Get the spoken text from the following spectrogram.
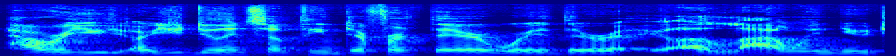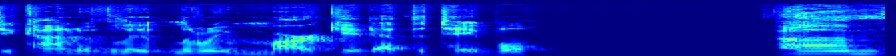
how are you are you doing something different there where they're allowing you to kind of li- literally market at the table? Um,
